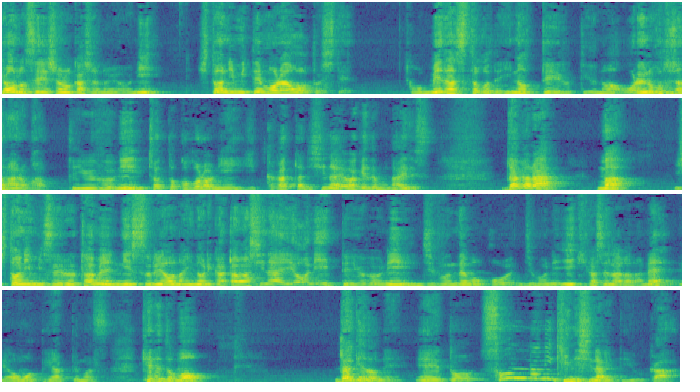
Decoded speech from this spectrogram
今日の聖書の箇所のように、人に見てもらおうとして、こう目立つとこで祈っているっていうのは俺のことじゃないのかっていうふうにちょっと心に引っかかったりしないわけでもないです。だから、まあ、人に見せるためにするような祈り方はしないようにっていうふうに自分でもこう自分に言い聞かせながらね、思ってやってます。けれども、だけどね、えっ、ー、と、そんなに気にしないっていうか、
